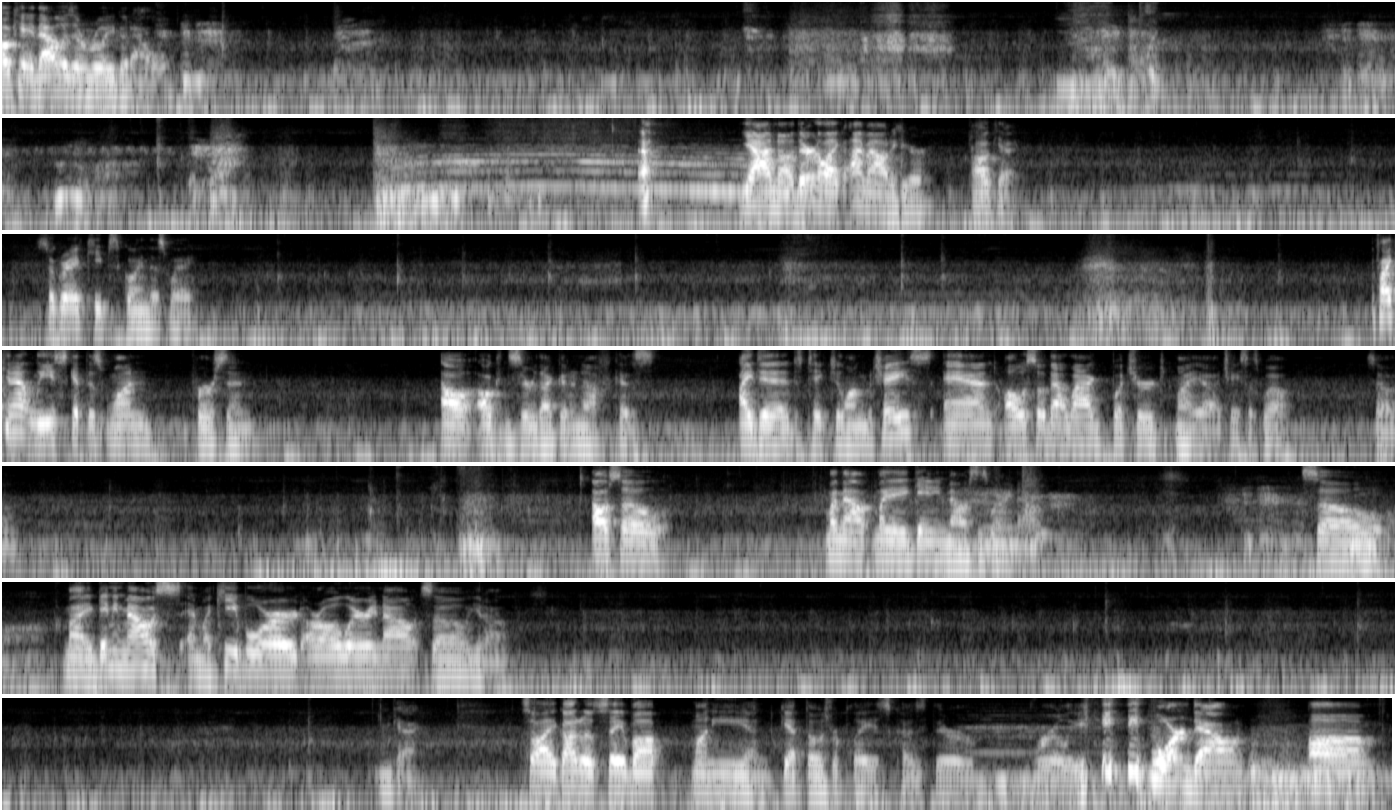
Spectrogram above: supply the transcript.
Okay, that was a really good owl. yeah, no, they're like, I'm out of here. Okay. So Grave keeps going this way. If I can at least get this one person, I'll I'll consider that good enough because I did take too long of a chase, and also that lag butchered my uh, chase as well. So Also, my mouse, my gaming mouse is wearing out. So, my gaming mouse and my keyboard are all wearing out. So, you know. Okay. So I gotta save up money and get those replaced because they're really worn down. Um,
